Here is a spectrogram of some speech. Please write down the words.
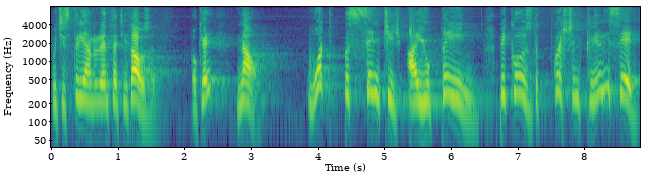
which is 330,000, okay? Now, what percentage are you paying? Because the question clearly said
